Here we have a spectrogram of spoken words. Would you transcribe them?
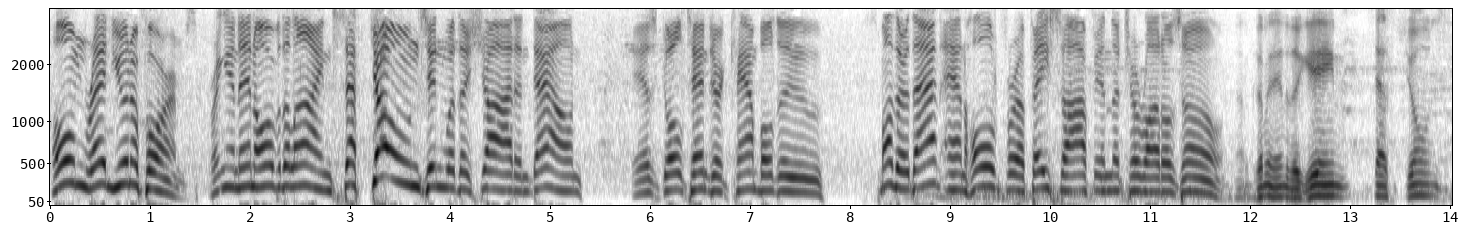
home red uniforms, bringing in over the line. Seth Jones in with a shot, and down is goaltender Campbell to smother that and hold for a face-off in the Toronto zone. Coming into the game, Seth Jones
